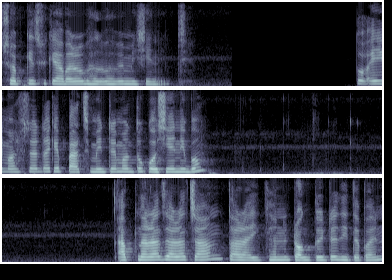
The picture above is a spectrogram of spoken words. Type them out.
সব কিছুকে আবারও ভালোভাবে মিশিয়ে নিচ্ছি। তো এই মশলাটাকে পাঁচ মিনিটের মতো কষিয়ে নিব। আপনারা যারা চান, তারা এখানে টক দইটা দিতে পারেন।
